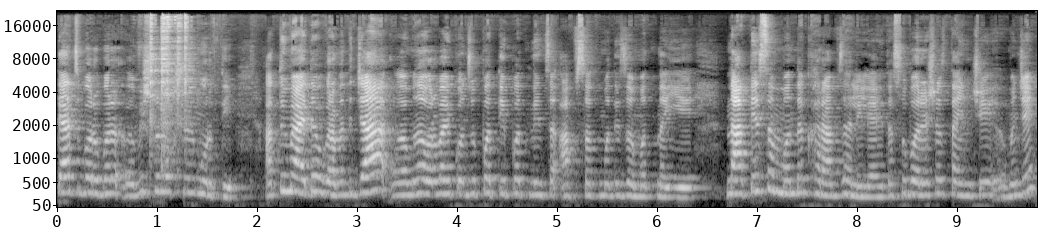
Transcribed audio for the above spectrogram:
त्याचबरोबर विष्णू लक्ष्मी मूर्ती. आता तुम्ही आयत्या उग्रामध्ये ज्या नवर बायकोंचं पती पत्नीचं आपसातमध्ये जमत नाहीये नातेसंबंध खराब झालेले आहेत असं बऱ्याचशाच त्यांचे म्हणजे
